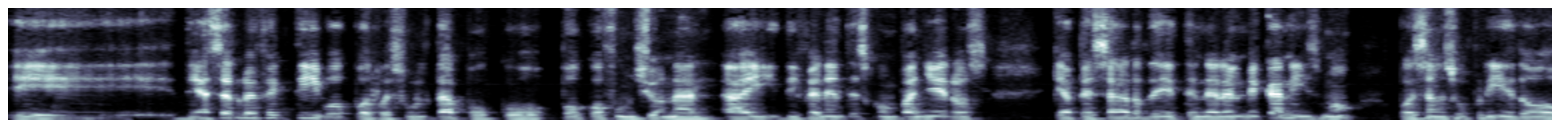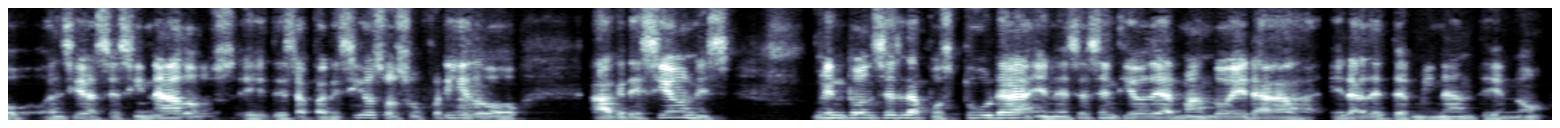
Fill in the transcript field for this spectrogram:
eh, de hacerlo efectivo, pues resulta poco, poco funcional. Hay diferentes compañeros que a pesar de tener el mecanismo, pues han sufrido, han sido asesinados, eh, desaparecidos o sufrido agresiones. Entonces la postura en ese sentido de Armando era, era determinante, ¿no?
